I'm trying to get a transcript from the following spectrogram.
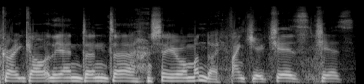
Great goal at the end, and uh, see you on Monday. Thank you. Cheers. Cheers.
